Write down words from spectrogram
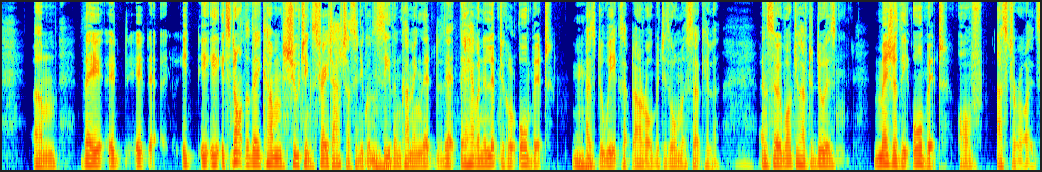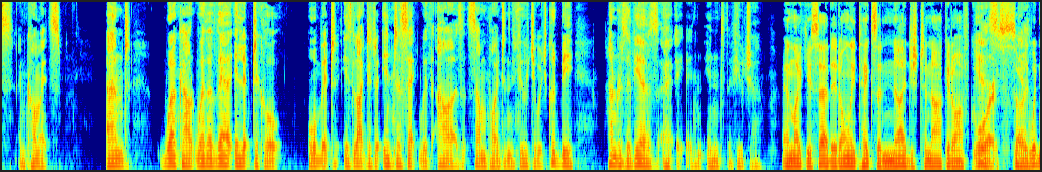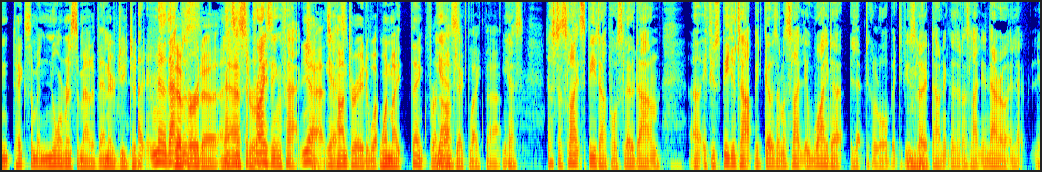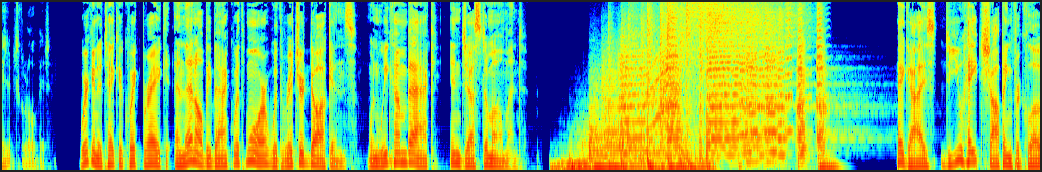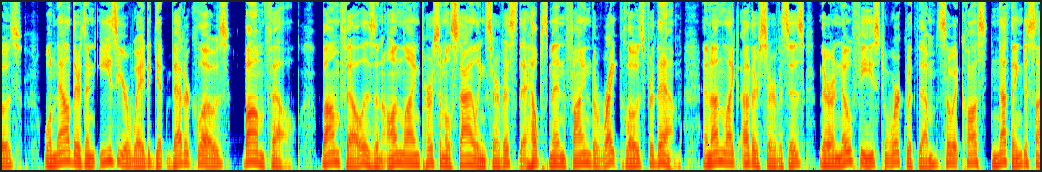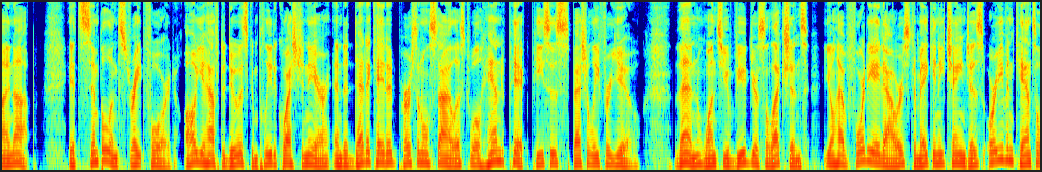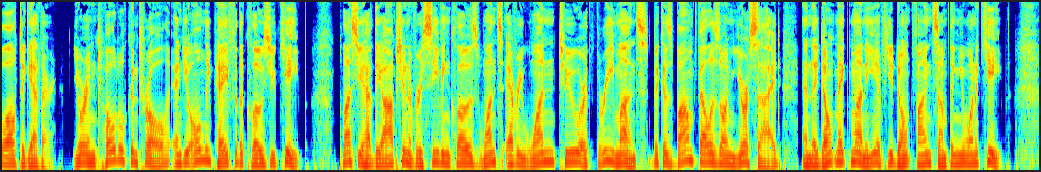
um, they it, it it, it, it's not that they come shooting straight at us and you can mm-hmm. see them coming. They, they, they have an elliptical orbit, mm-hmm. as do we, except our orbit is almost circular. And so what you have to do is measure the orbit of asteroids and comets and work out whether their elliptical orbit is likely to intersect with ours at some point in the future, which could be hundreds of years uh, in, into the future. And like you said, it only takes a nudge to knock it off course. Yes, so it wouldn't take some enormous amount of energy to uh, no, that divert was, a, an that's asteroid. a surprising fact. Yeah, it's yes. contrary to what one might think for an object like that. Yes, just a slight speed up or slow down. Uh, if you speed it up, it goes on a slightly wider elliptical orbit. If you mm -hmm. slow it down, it goes on a slightly narrower elliptical orbit. We're going to take a quick break, and then I'll be back with more with Richard Dawkins when we come back in just a moment. Hey guys, do you hate shopping for clothes? Well, now there's an easier way to get better clothes Bombfell. Bombfell is an online personal styling service that helps men find the right clothes for them. And unlike other services, there are no fees to work with them, so it costs nothing to sign up. It's simple and straightforward. All you have to do is complete a questionnaire, and a dedicated personal stylist will handpick pieces specially for you. Then, once you've viewed your selections, you'll have 48 hours to make any changes or even cancel altogether. You're in total control, and you only pay for the clothes you keep. Plus, you have the option of receiving clothes once every one, two, or three months because Bombfell is on your side and they don't make money if you don't find something you want to keep.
